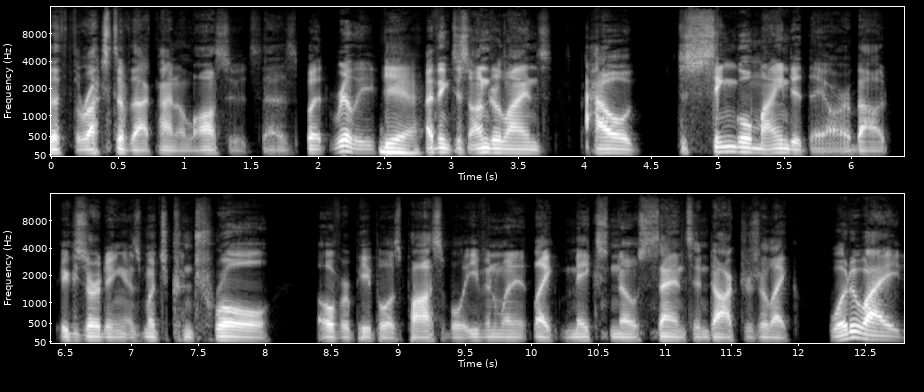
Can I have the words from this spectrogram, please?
the thrust of that kind of lawsuit says but really Yeah. I think just underlines how just single minded they are about exerting as much control over people as possible, even when it like makes no sense. And doctors are like, what do I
